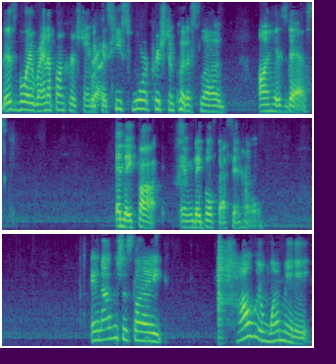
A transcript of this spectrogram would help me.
this boy ran up on christian right. because he swore christian put a slug on his desk. And they fought and they both got sent home. And I was just like, how in one minute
